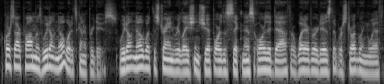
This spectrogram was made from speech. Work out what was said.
Of course, our problem is we don't know what it's going to produce. We don't know what the strained relationship or the sickness or the death or whatever it is that we're struggling with.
